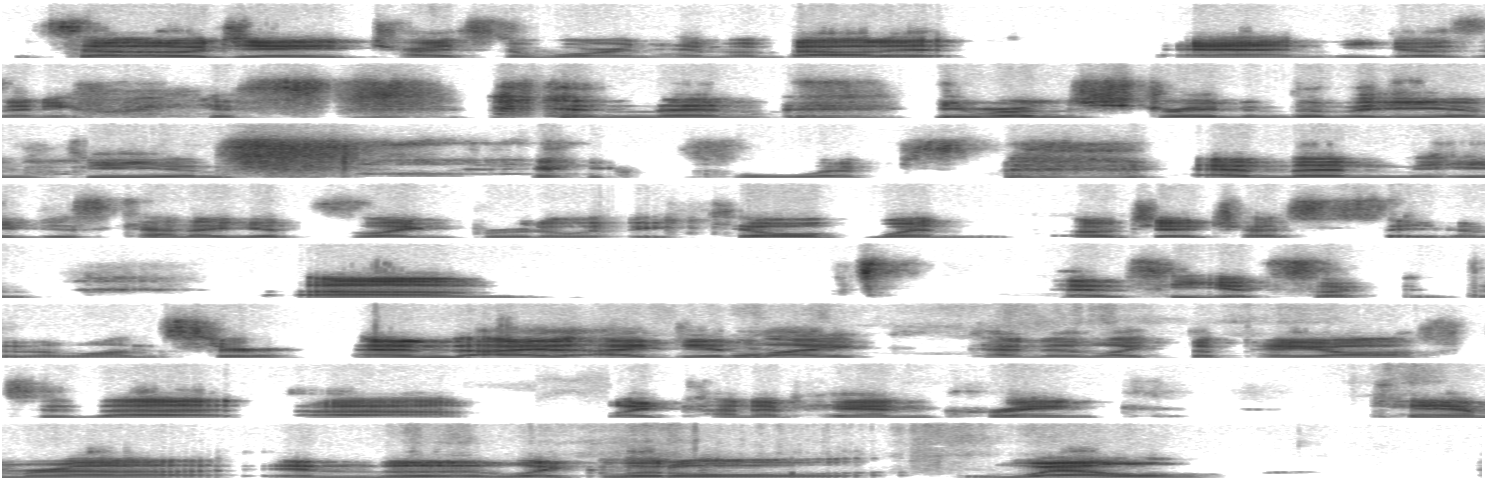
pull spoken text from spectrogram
So OJ tries to warn him about it and he goes anyways. and then he runs straight into the EMP and like flips. And then he just kind of gets like brutally killed when OJ tries to save him. Um as he gets sucked into the monster. And I I did Yeah. like kind of like the payoff to that uh like kind of hand crank camera in the like little well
